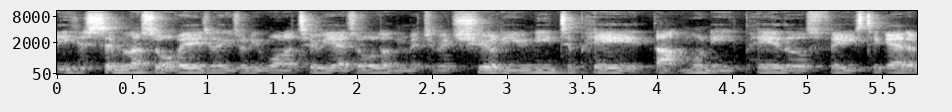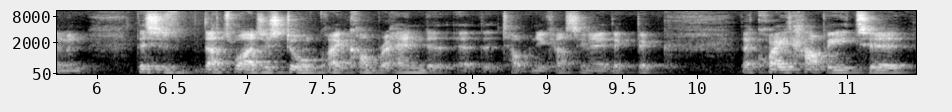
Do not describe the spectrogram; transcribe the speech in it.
he's a similar sort of age, I think he's only one or two years older than Mitrovic, surely you need to pay that money, pay those fees to get him. And this is that's why I just don't quite comprehend at, at the top of Newcastle United. They, they, they're quite happy to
